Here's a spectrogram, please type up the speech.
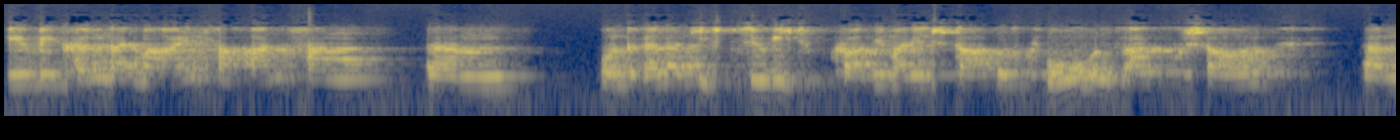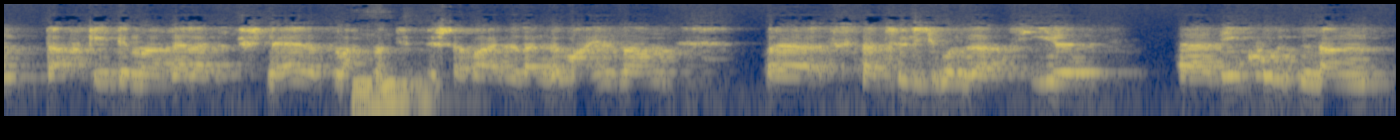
wir, wir können da immer einfach anfangen ähm, und relativ zügig quasi mal den Status quo uns anzuschauen. Ähm, das geht immer relativ schnell, das macht man mhm. typischerweise dann gemeinsam. Äh, es ist natürlich unser Ziel, äh, den Kunden dann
